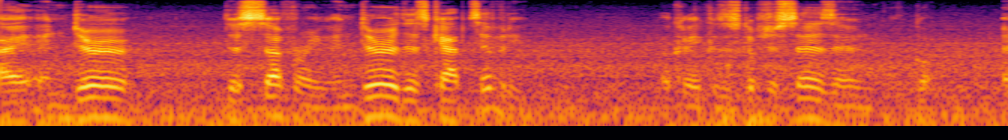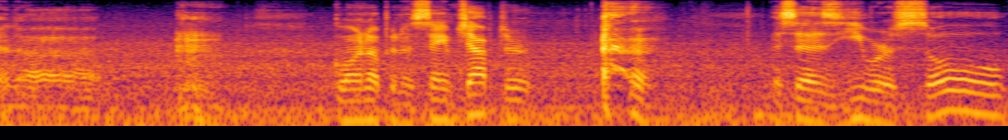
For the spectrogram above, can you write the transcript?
right, endure this suffering, endure this captivity. Okay, because the scripture says, and and uh, going up in the same chapter, it says, "You were sold."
